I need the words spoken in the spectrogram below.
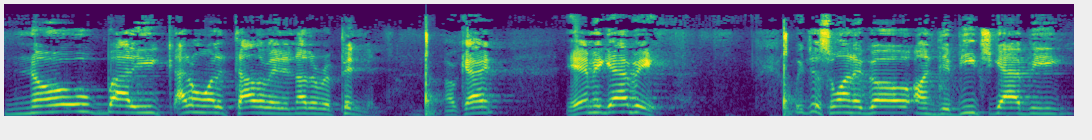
Nobody, I don't want to tolerate another opinion. Okay? You hear me, Gabby? We just want to go on the beach, Gabby,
